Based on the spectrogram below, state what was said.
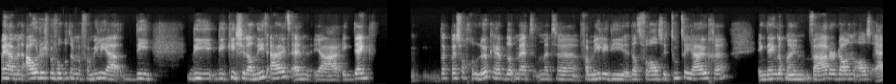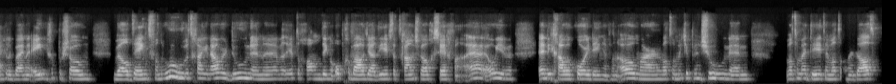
Maar ja, mijn ouders bijvoorbeeld en mijn familie, ja, die, die, die kies je dan niet uit. En ja, ik denk dat ik best wel geluk heb dat met, met uh, familie die dat vooral zit toe te juichen ik denk dat mijn vader dan als eigenlijk bijna enige persoon wel denkt van, hoe, wat ga je nou weer doen? En uh, je hebt toch allemaal dingen opgebouwd. Ja, die heeft dat trouwens wel gezegd van, eh, oh je, en die gouden kooi dingen van, oh, maar wat dan met je pensioen? En wat dan met dit en wat dan met dat?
